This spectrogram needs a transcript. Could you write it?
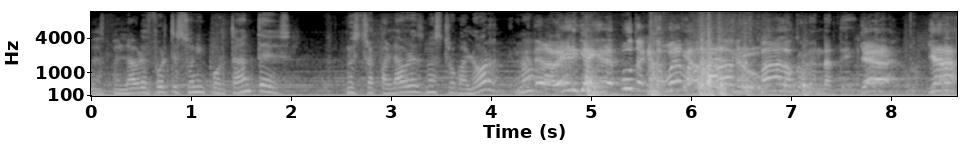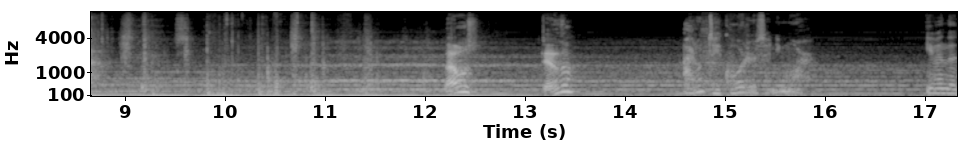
Las palabras fuertes son importantes. Nuestra palabra es nuestro valor, ¿no? ¡De la verga, hija de puta, que te voy a matar! Armado, comandante. ¡Ya! ¡Ya! Vamos? Cerdo? I don't take orders anymore. Even the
